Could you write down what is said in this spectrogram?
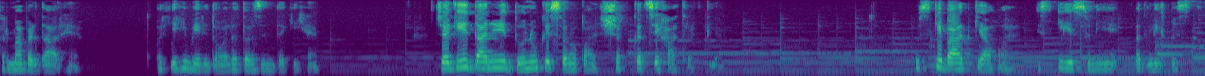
فرما بردار ہے اور یہی میری دولت اور زندگی ہے۔ جگیر دانی نے دونوں کے سروں پر شفقت سے ہاتھ رکھ دیا۔ اس کے بعد کیا ہوا؟ ہے اس کے لیے سنیے اگلی قسط۔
